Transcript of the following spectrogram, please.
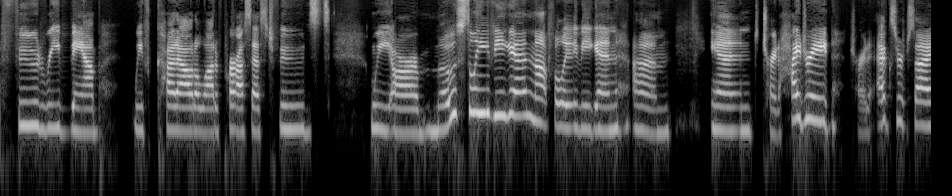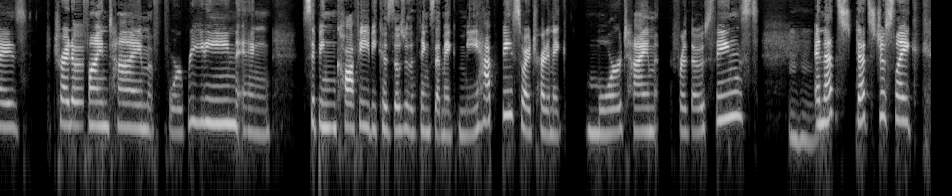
food revamp. We've cut out a lot of processed foods. We are mostly vegan, not fully vegan. Um, and try to hydrate, try to exercise, try to find time for reading and sipping coffee because those are the things that make me happy. So I try to make more time for those things. Mhm. And that's that's just like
